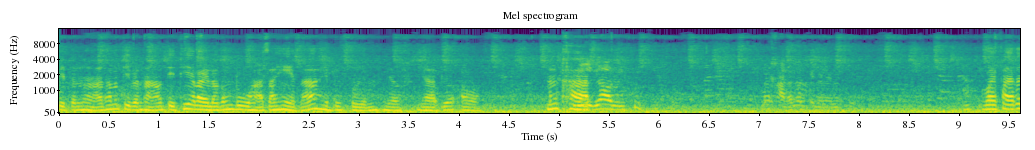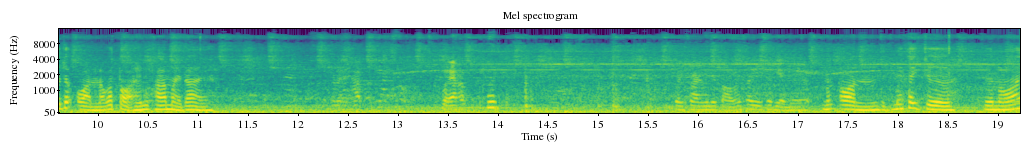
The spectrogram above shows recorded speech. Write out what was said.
ติดปัญหาถ้ามันติดปัญหามันติดที่อะไรเราต้องดูหาสาเหตุนะอย่าไปฝืนเดี๋ยวอย่าไปเอาออกมันขามีดอีกรอบนึงมันขาดแล้วมันเป็นอะไรนะพี่ Wi-Fi ก็จะอ่อนเราก็ต่อให้ลูกค้าใหม่ได้ อะไรครับเปิดครับปุ๊บไฟไฟมันจะต่อไม่ค่อยเสถียรเลยครับมันอ่อนไม่ค่อยเจอ เจอน้อย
